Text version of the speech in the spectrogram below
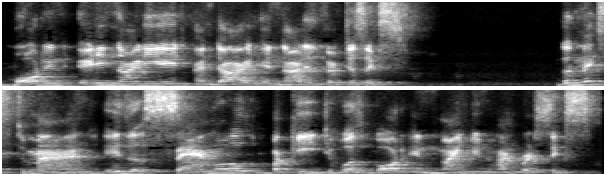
born in 1898 and died in 1956. The next man is Samuel Beckett, was born in 1906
